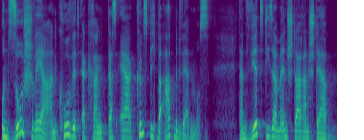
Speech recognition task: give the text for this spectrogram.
und so schwer an Covid erkrankt, dass er künstlich beatmet werden muss, dann wird dieser Mensch daran sterben.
